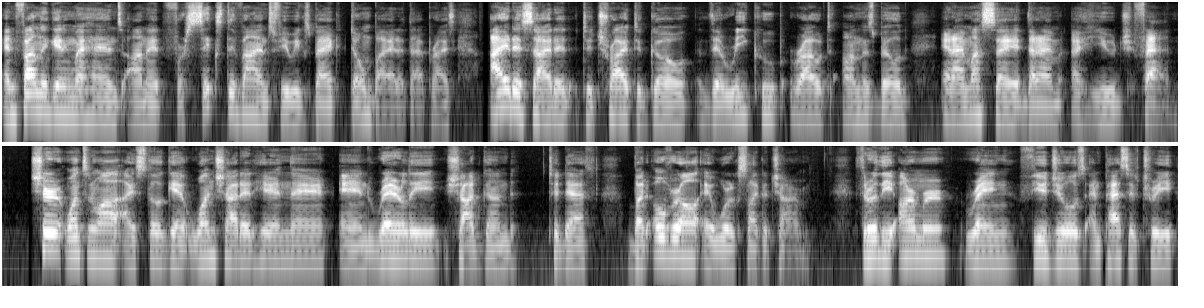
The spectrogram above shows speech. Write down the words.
and finally getting my hands on it for 6 divines a few weeks back, don't buy it at that price, I decided to try to go the recoup route on this build, and I must say that I'm a huge fan. Sure, once in a while I still get one-shotted here and there, and rarely shotgunned to death, but overall it works like a charm. Through the armor, ring, few jewels, and passive tree,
